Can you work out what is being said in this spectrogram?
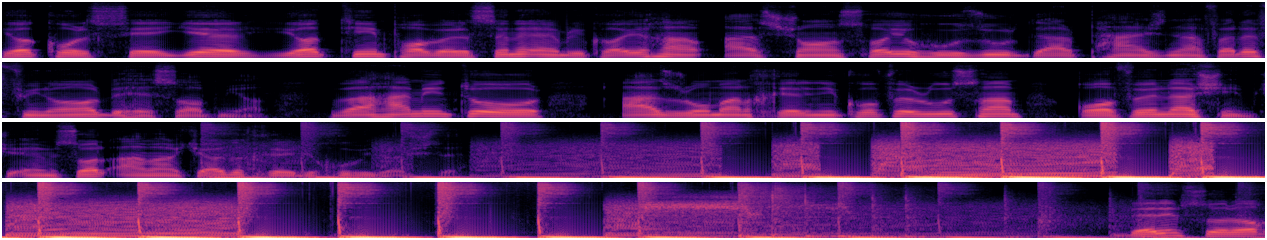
یا کل سیگر یا تیم پاورسن امریکایی هم از شانسهای حضور در پنج نفر فینال به حساب میاد و همینطور از رومن خرنیکوف روس هم قافل نشیم که امسال عملکرد خیلی خوبی داشته. بریم سراغ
